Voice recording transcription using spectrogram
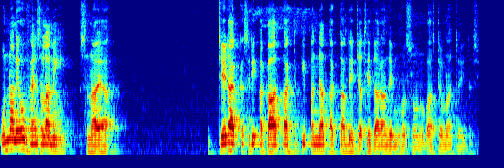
ਉਹਨਾਂ ਨੇ ਉਹ ਫੈਸਲਾ ਨਹੀਂ ਸੁਣਾਇਆ ਜਿਹੜਾ ਕਿ ਸ੍ਰੀ ਅਕਾਲ ਤਖਤ ਕੀ ਪੰਜਾਂ ਤਖਤਾਂ ਦੇ ਜਥੇਦਾਰਾਂ ਦੇ ਮੂੰਹੋਂ ਸੁਣਨ ਵਾਸਤੇ ਆਉਣਾ ਚਾਹੀਦਾ ਸੀ।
